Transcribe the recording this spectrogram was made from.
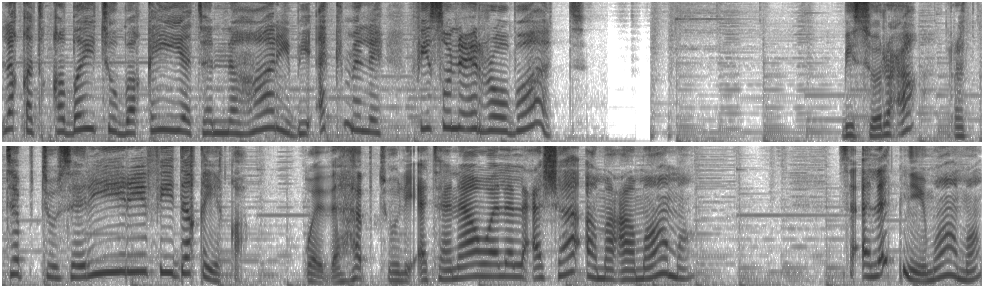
لقد قضيت بقية النهار بأكمله في صنع الروبوت. بسرعة رتبت سريري في دقيقة وذهبت لأتناول العشاء مع ماما. سألتني ماما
